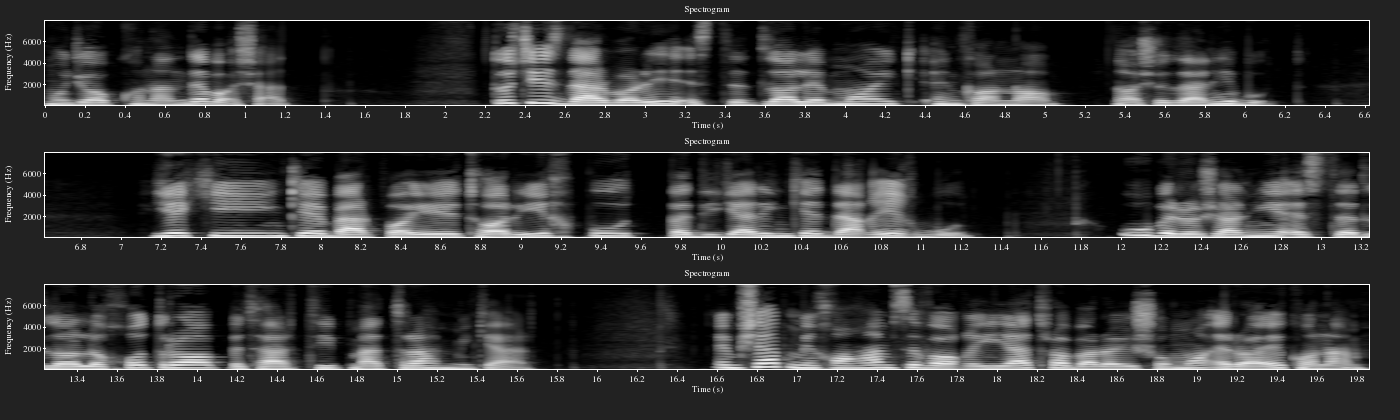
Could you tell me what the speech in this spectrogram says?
مجاب کننده باشد. دو چیز درباره استدلال مایک انکار ناشدنی بود. یکی اینکه بر پایه تاریخ بود و دیگر اینکه دقیق بود. او به روشنی استدلال خود را به ترتیب مطرح می کرد. امشب می‌خواهم سه واقعیت را برای شما ارائه کنم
